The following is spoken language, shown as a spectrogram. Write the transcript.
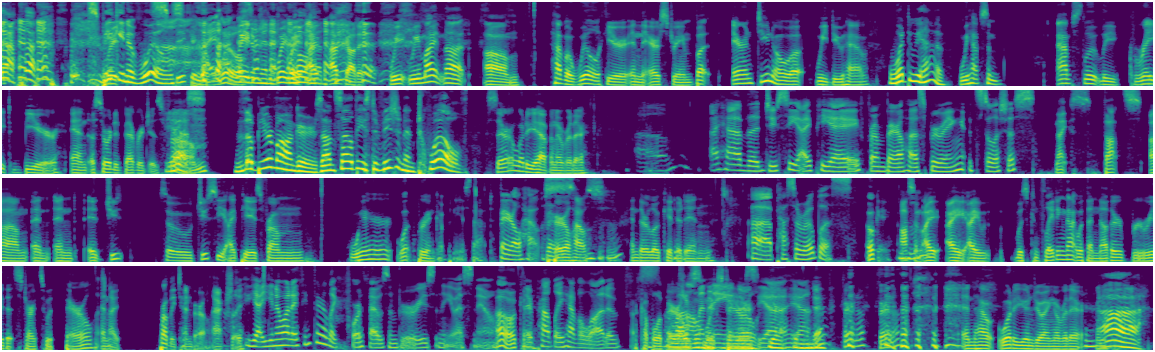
speaking of wills speaking of I- wait a minute wait, wait, I, I've got it. We we might not um have a will here in the airstream, but Aaron, do you know what we do have? what do we have We have some absolutely great beer and assorted beverages from Yes. the beer mongers on southeast division and 12th Sarah. What are you having over there? I have the juicy IPA from Barrel House Brewing. It's delicious. Nice thoughts. Um, and and it ju- so juicy IPA is from where? What brewing company is that? Barrel House. Barrel House, and they're located in. Uh, Paso Robles. Okay, awesome. I, I I was conflating that with another brewery that starts with barrel, and I probably ten barrel actually. Yeah, you know what? I think there are like 4,000 breweries in the U.S. now. Oh, okay. They probably have a lot of A couple of A of barrels common mixed names. barrel. Yeah, Yeah, yeah. Yeah, fair enough. Fair enough. and how? What are you enjoying over there? Ah,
